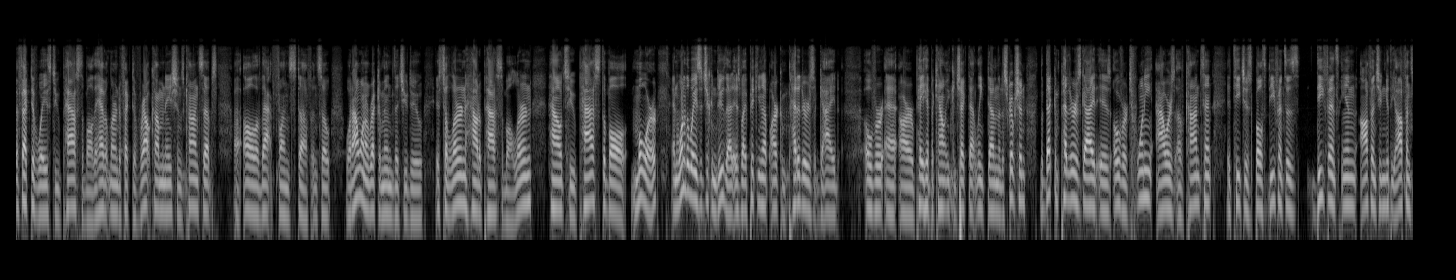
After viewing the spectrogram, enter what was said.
effective ways to pass the ball. They haven't learned effective route combinations, concepts, uh, all of that fun stuff. And so, what I want to recommend that you do is to learn how to pass the ball, learn how to pass the ball more. And one of the ways that you can do that is by picking up our competitors guide over at our PayHip account. You can check that link down in the description. But that competitors guide is over 20 hours of content. It teaches both defenses defense and offense. You can get the offense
